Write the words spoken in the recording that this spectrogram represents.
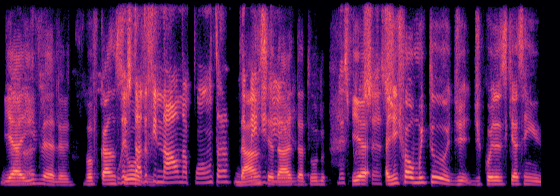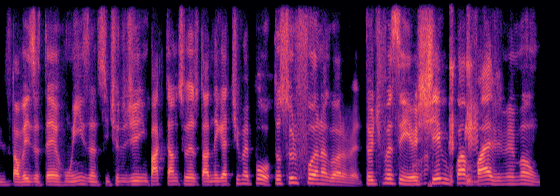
E aí, velho, vou ficar ansioso. O resultado final na ponta dá ansiedade, de, dá tudo. E a, a, gente fala muito de, de coisas que, assim, talvez até ruins, né, no sentido de impactar no seu resultado negativo, mas, pô, tô surfando agora, velho. Então, tipo assim, eu chego com a vibe, meu irmão,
